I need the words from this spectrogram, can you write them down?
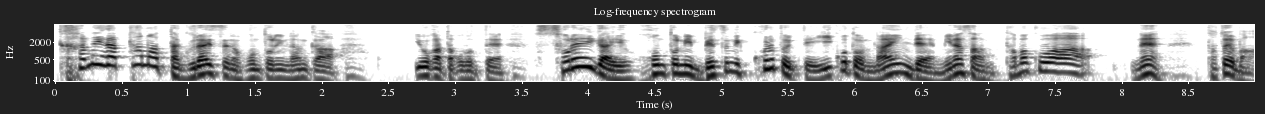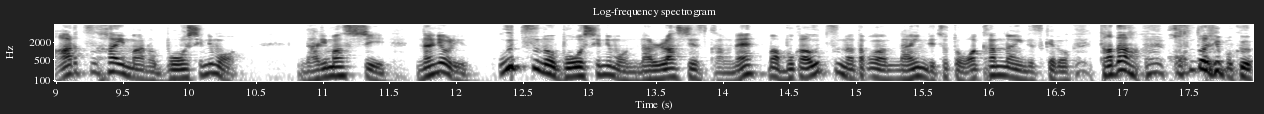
金が貯まったぐらいですね、本当になんか、良かったことって、それ以外本当に別にこれといっていいことないんで、皆さん、タバコはね、例えばアルツハイマーの防止にもなりますし、何より、うつの防止にもなるらしいですからね。まあ僕はうつになったことはないんでちょっとわかんないんですけど、ただ、本当に僕、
